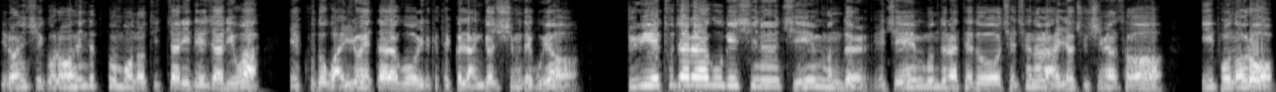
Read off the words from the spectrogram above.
이런 식으로 핸드폰 번호 뒷자리 네 자리와 예, 구독 완료했다라고 이렇게 댓글 남겨주시면 되고요. 주위에 투자를 하고 계시는 지인분들, 예, 지인분들한테도 제 채널을 알려주시면서 이 번호로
